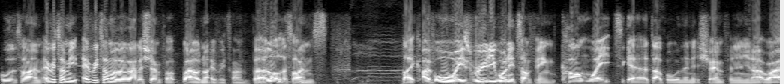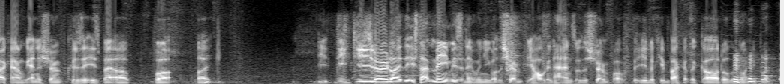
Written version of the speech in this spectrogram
all the time. Every time you, every time I've ever had a strength up, well, not every time, but a lot of the times, like I've always really wanted something, can't wait to get a double, and then it's strength, and then you're like, right, okay, I'm getting a strength because it is better, but like. You, you, you know, like it's that meme, isn't it? When you got the strength, you're holding hands with the strength up, but you're looking back at the guard or the mighty blow.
